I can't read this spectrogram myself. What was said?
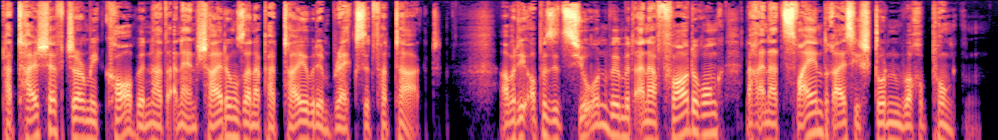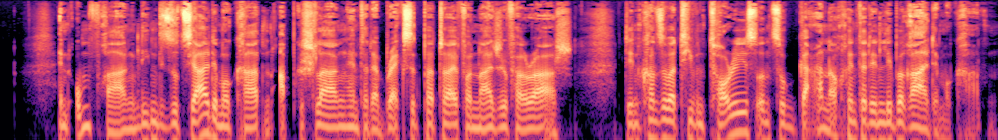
Parteichef Jeremy Corbyn hat eine Entscheidung seiner Partei über den Brexit vertagt aber die Opposition will mit einer Forderung nach einer 32-Stunden-Woche punkten. In Umfragen liegen die Sozialdemokraten abgeschlagen hinter der Brexit-Partei von Nigel Farage, den konservativen Tories und sogar noch hinter den Liberaldemokraten.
